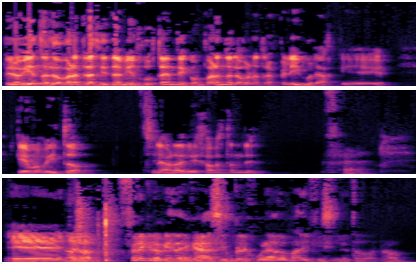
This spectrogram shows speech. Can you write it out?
pero viéndolo para atrás y también justamente comparándolo con otras películas que, que hemos visto, Sí. la verdad que deja bastante. Eh, no, Pero yo- Fer creo que es de acá siempre el jurado más difícil de todos, ¿no?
